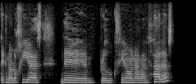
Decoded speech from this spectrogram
tecnologías de producción avanzadas,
